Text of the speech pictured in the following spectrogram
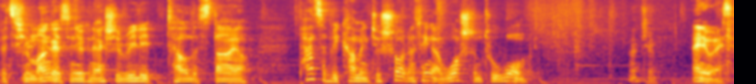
It's humongous and you can actually really tell the style. Pants are becoming too short. I think I washed them too warm. Okay. Anyways,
